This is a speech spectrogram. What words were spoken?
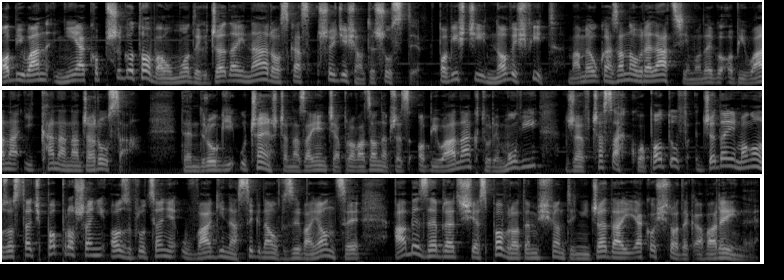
Obi-Wan niejako przygotował młodych Jedi na rozkaz 66. W powieści Nowy Świt mamy ukazaną relację młodego Obi-Wana i Kanana Jarusa. Ten drugi uczęszcza na zajęcia prowadzone przez Obi-Wana, który mówi, że w czasach kłopotów Jedi mogą zostać poproszeni o zwrócenie uwagi na sygnał wzywający, aby zebrać się z powrotem świątyni Jedi jako środek awaryjny.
